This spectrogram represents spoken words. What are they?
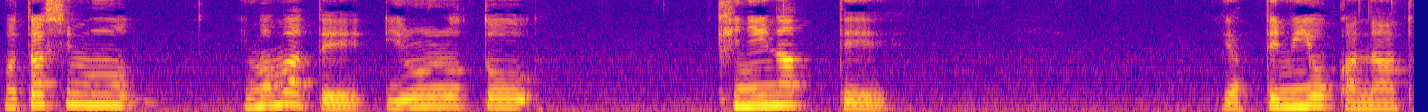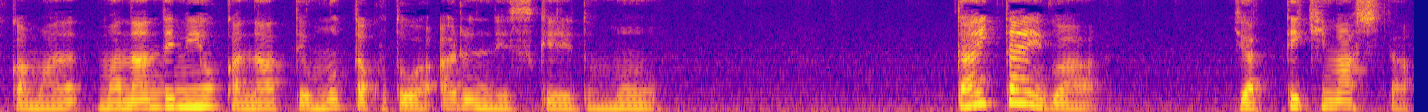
私も今までいろいろと気になってやってみようかなとか、ま、学んでみようかなって思ったことがあるんですけれども大体はやってきました。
